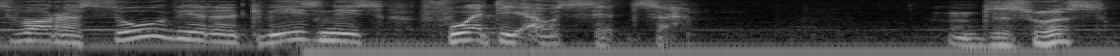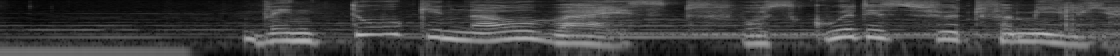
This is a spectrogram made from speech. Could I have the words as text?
zwar so, wie er gewesen ist vor die Aussetzer. Und das heißt? Wenn du genau weißt, was gut ist für die Familie,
